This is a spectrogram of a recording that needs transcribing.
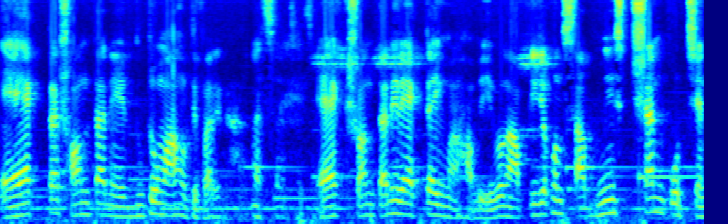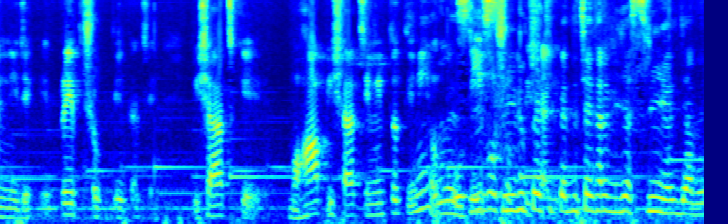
একটা সন্তানের দুটো মা হতে পারে না। আচ্ছা আচ্ছা আচ্ছা। এক সন্তানের একটাই মা হবে এবং আপনি যখন সাবমিশন করছেন নিজেকে প্রেত শক্তির কাছে পিসাজকে মহাপিসাচিনী তো তিনি মানে পেতে চাই তাহলে নিজের স্ত্রী হয়ে যাবে।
